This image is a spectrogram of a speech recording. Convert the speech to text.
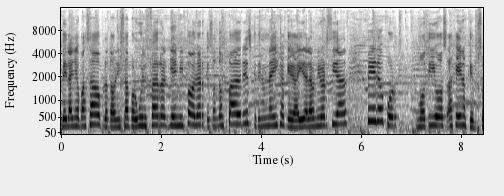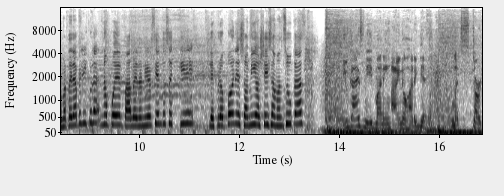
del año pasado protagonizada por Will Ferrell y Amy Poehler que son dos padres que tienen una hija que va a ir a la universidad pero por motivos ajenos que son parte de la película, no pueden pagarle la universidad. Entonces, ¿qué les propone su amigo Jason Manzucas? You guys need money. I know how to get it. Let's start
